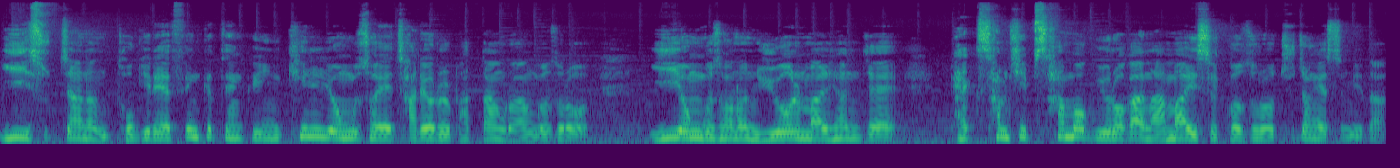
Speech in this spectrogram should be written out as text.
이 숫자는 독일의 싱크탱크인 킬 연구소의 자료를 바탕으로 한 것으로 이 연구소는 6월 말 현재 133억 유로가 남아 있을 것으로 추정했습니다.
